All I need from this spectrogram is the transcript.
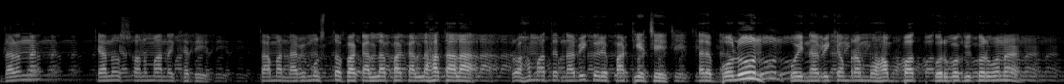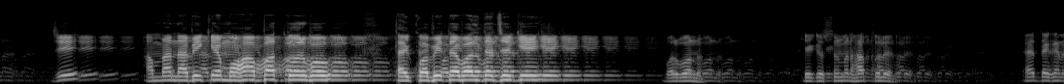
দাঁড়ান না। কেন? সম্মানে খাতির। আমার নাবি মুস্তফা আল্লাহ পাক, আল্লাহ তাআলা রহমতের নাবি করে পাঠিয়েছে। তাহলে বলুন, ওই নাবিকে আমরা মোহাব্বত করব কি করব না? জি? আমরা নাবিকে মোহাব্বত করব। তাই কবিতা বলতেছে কি? বলব না। কে কে শুনবেন হাত তোলেন। দেখেন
